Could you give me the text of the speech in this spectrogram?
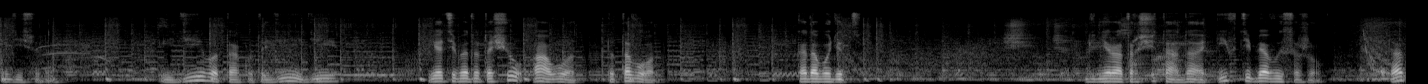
иди сюда. Иди, вот так вот, иди, иди. Я тебя дотащу. А, вот, до того. Когда будет генератор щита, да, и в тебя высажу. Так.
